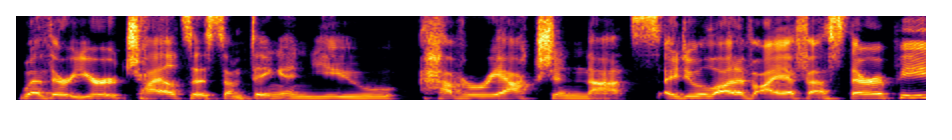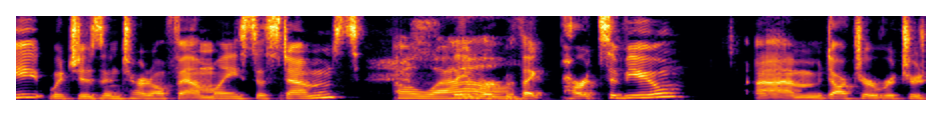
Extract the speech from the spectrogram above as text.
whether your child says something and you have a reaction that's i do a lot of ifs therapy which is internal family systems. Oh wow they work with like parts of you. Um, dr richard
